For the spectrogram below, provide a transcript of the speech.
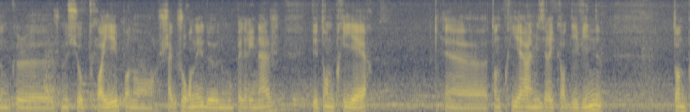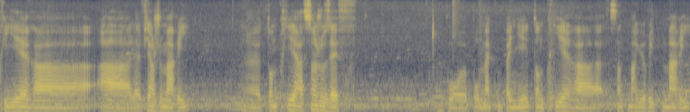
Donc euh, je me suis octroyé pendant chaque journée de, mon pèlerinage des temps de prière, euh, temps de prière à la miséricorde divine, temps de prière à, la Vierge Marie, temps de prière à Saint Joseph pour, pour m'accompagner, temps de prière à Sainte Marguerite Marie,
